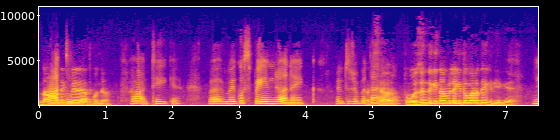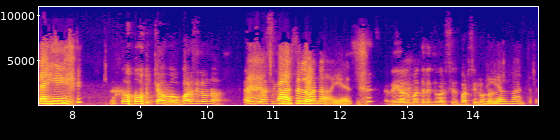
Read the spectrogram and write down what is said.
ना हाँ मैंने तो मेरे याद होना। हाँ ठीक है। मेरे को स्पेन जाना है एक। मैंने तुझे बताया अच्छा तो वो ज़िंदगी ना मिलेगी दोबारा देख रही है क्या? नहीं। और क्या हुआ Barcelona? El Clasico Barcelona yes Real Madrid versus Barcelona Real Madrid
